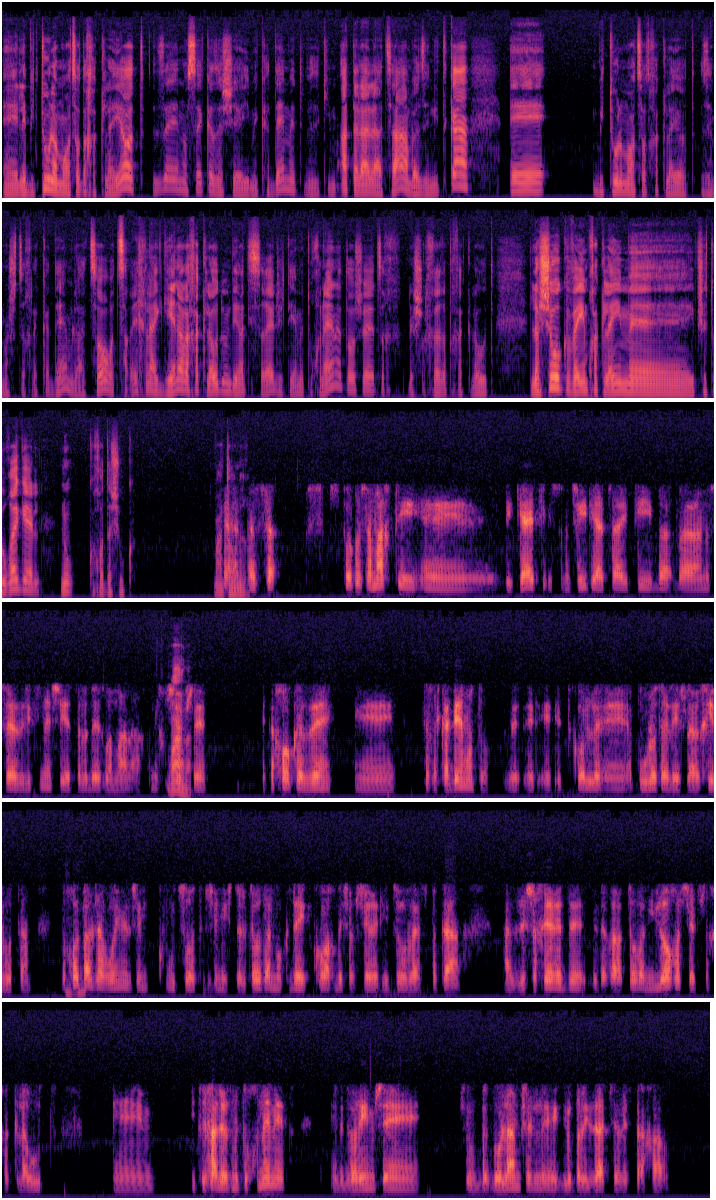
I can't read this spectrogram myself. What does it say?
אה, לביטול המועצות החקלאיות. זה נושא כזה שהיא מקדמת, וזה כמעט עלה להצעה, אבל זה נתקע. ביטול מועצות חקלאיות, זה מה שצריך לקדם, לעצור? צריך להגן על החקלאות במדינת ישראל, שתהיה מתוכננת, או שצריך לשחרר את החקלאות לשוק, ואם חקלאים אה, יפשטו רגל, נו, כוחות השוק. מה אתה אומר? קודם כל שמחתי אה, להתייעץ, זאת אומרת שהיא התייעצה איתי בנושא הזה לפני שהיא יצאה לדרך למהלך. אני חושב וואלה. שאת החוק הזה אה, צריך לקדם אותו, את, את כל אה, הפעולות האלה יש להרחיב אותן. בכל פעם שאנחנו רואים איזשהן קבוצות שמשתלטות על מוקדי כוח בשרשרת ייצור ואספקה, אז לשחרר את זה זה דבר טוב. אני לא חושב שחקלאות אה, היא צריכה להיות מתוכננת, אלה דברים ש... שוב, בעולם של אה, גלובליזציה וסחר,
